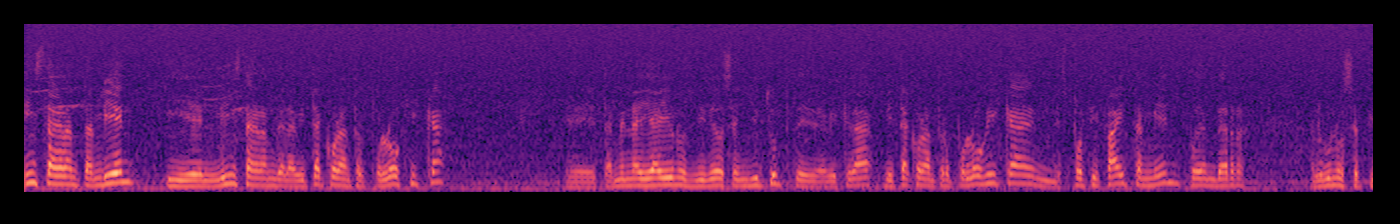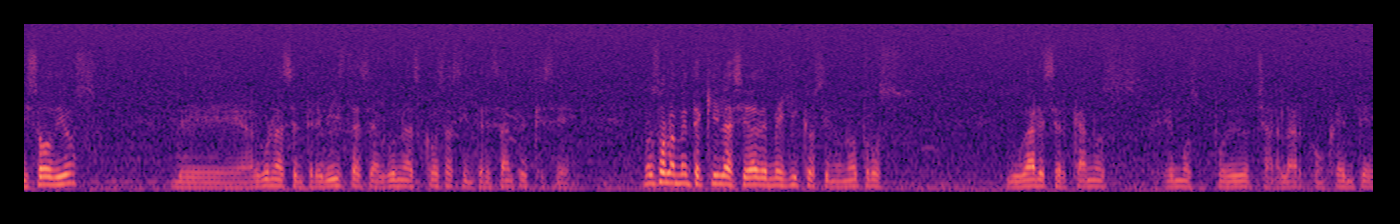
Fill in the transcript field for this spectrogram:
Instagram también y el Instagram de la Bitácora Antropológica. Eh, también ahí hay unos videos en YouTube de la Bitácora Antropológica, en Spotify también pueden ver algunos episodios de algunas entrevistas y algunas cosas interesantes que se, no solamente aquí en la Ciudad de México, sino en otros lugares cercanos hemos podido charlar con gente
